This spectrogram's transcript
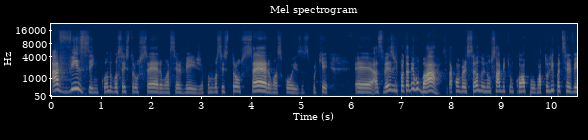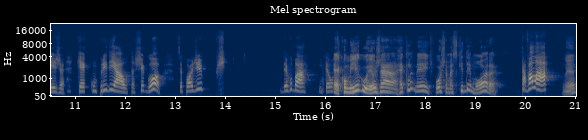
avisem quando vocês trouxeram a cerveja, quando vocês trouxeram as coisas, porque é, às vezes a gente pode até derrubar. Você está conversando e não sabe que um copo, uma tulipa de cerveja, que é comprida e alta, chegou, você pode derrubar. Então, é, comigo eu já reclamei, poxa, mas que demora. Tava lá. Né?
